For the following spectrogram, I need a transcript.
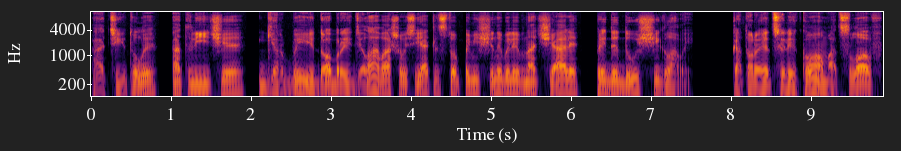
а титулы, отличия, гербы и добрые дела вашего сиятельства помещены были в начале предыдущей главы, которая целиком от слов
